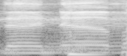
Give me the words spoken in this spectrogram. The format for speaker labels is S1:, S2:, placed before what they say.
S1: the number.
